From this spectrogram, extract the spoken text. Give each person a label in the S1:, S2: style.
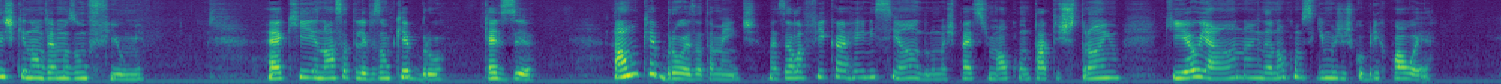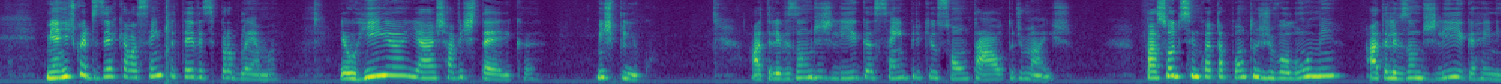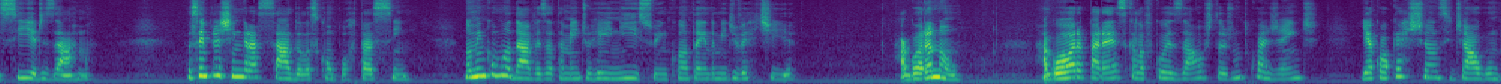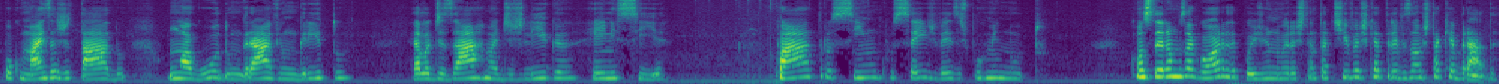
S1: vezes que não vemos um filme. É que nossa televisão quebrou. Quer dizer, ela não quebrou exatamente, mas ela fica reiniciando numa espécie de mau contato estranho que eu e a Ana ainda não conseguimos descobrir qual é. Me arrisco a dizer que ela sempre teve esse problema. Eu ria e a achava histérica. Me explico. A televisão desliga sempre que o som está alto demais. Passou de 50 pontos de volume, a televisão desliga, reinicia, desarma. Eu sempre achei engraçado ela se comportar assim. Não me incomodava exatamente o reinício enquanto ainda me divertia. Agora não. Agora parece que ela ficou exausta junto com a gente e a qualquer chance de algo um pouco mais agitado, um agudo, um grave, um grito, ela desarma, desliga, reinicia. Quatro, cinco, seis vezes por minuto. Consideramos agora, depois de inúmeras tentativas, que a televisão está quebrada.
